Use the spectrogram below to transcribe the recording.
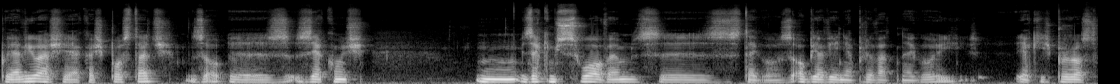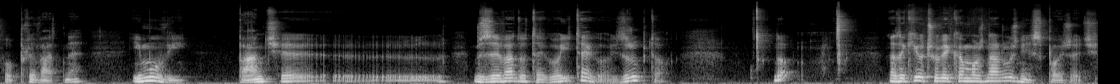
Pojawiła się jakaś postać z, y, z, z jakąś Mm, z jakimś słowem z, z tego, z objawienia prywatnego i jakieś proroctwo prywatne i mówi, Pan cię yy, wzywa do tego i tego i zrób to. No, na takiego człowieka można różnie spojrzeć,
